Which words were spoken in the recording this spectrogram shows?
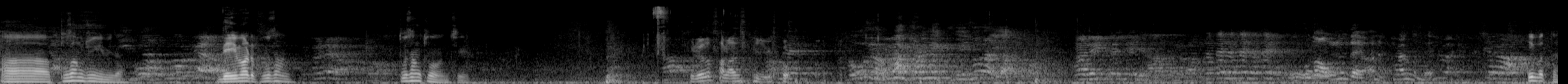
아 부상 중입니다. 네이마르 부상. 부상 투혼 지금. 그래도 파란색이고. 나 없는데 안에 파란 건데. 입었다.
